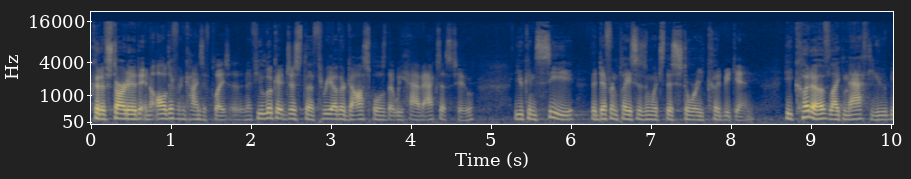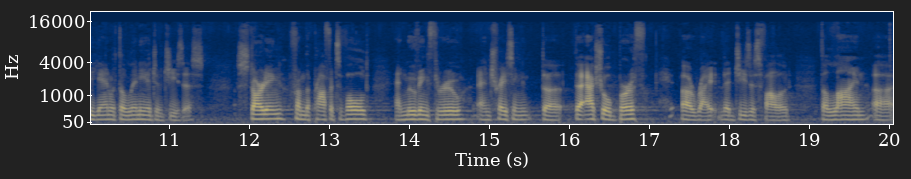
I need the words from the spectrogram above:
could have started in all different kinds of places. And if you look at just the three other gospels that we have access to, you can see the different places in which this story could begin. He could have, like Matthew, began with the lineage of Jesus, starting from the prophets of old and moving through and tracing the, the actual birth uh, right that Jesus followed, the line, uh,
